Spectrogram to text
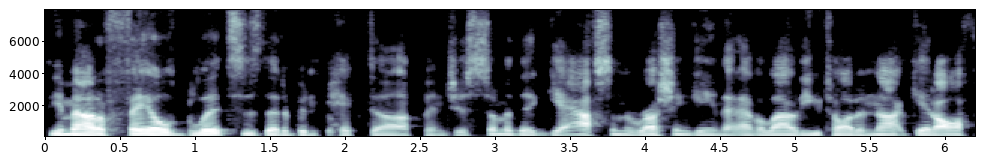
the amount of failed blitzes that have been picked up, and just some of the gaffes in the rushing game that have allowed Utah to not get off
